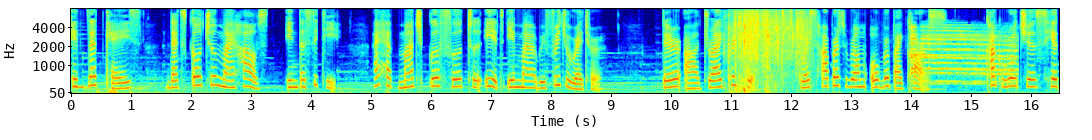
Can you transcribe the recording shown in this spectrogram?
In that case, let's go to my house in the city. I have much good food to eat in my refrigerator. There are dry crickets, grasshoppers run over by cars, cockroaches hit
